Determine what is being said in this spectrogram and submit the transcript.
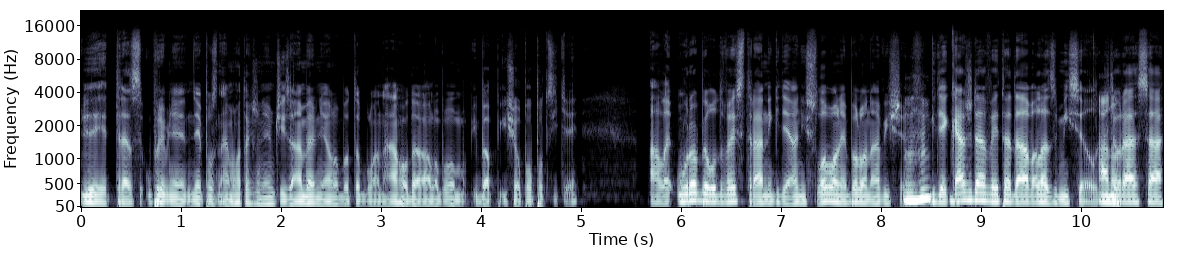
je, teraz úprimne nepoznám ho, takže neviem, či zámerne, alebo to bola náhoda, alebo iba píšol po pocite ale urobil dve strany, kde ani slovo nebolo navyše. Mm-hmm. Kde každá veta dávala zmysel, ano. ktorá sa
